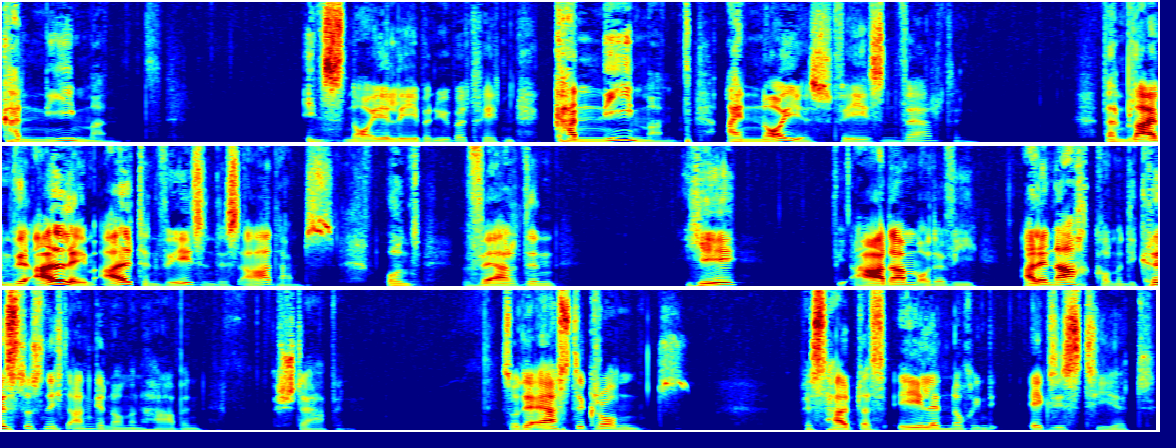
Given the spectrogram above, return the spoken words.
kann niemand ins neue Leben übertreten, kann niemand ein neues Wesen werden. Dann bleiben wir alle im alten Wesen des Adams und werden je wie Adam oder wie alle Nachkommen, die Christus nicht angenommen haben, sterben. So der erste Grund, weshalb das Elend noch existiert,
